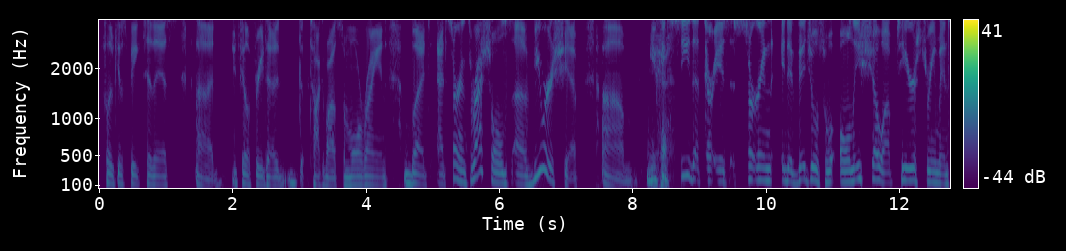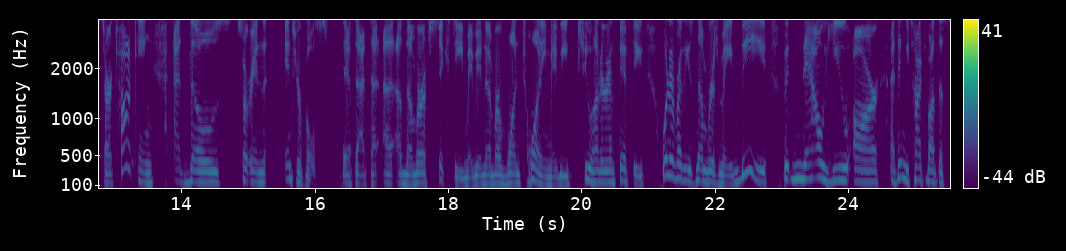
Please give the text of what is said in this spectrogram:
Flip can speak to this. Uh, feel free to d- talk about some more, Ryan. But at certain thresholds of viewership, um, you yeah. can see that there is certain individuals who will only show up to your stream and start talking at those certain intervals if that's a, a number of 60 maybe a number of 120 maybe 250 whatever these numbers may be but now you are i think we talked about this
